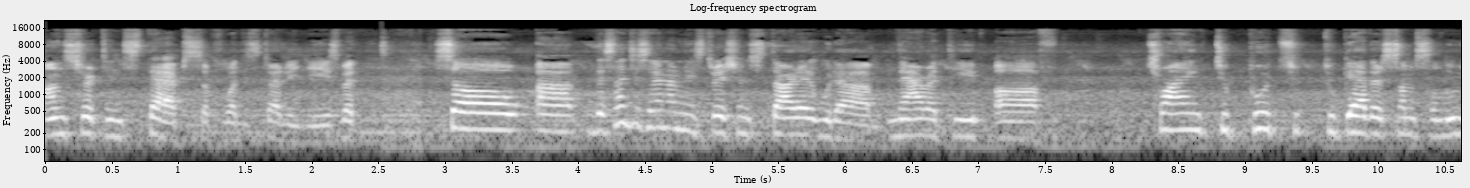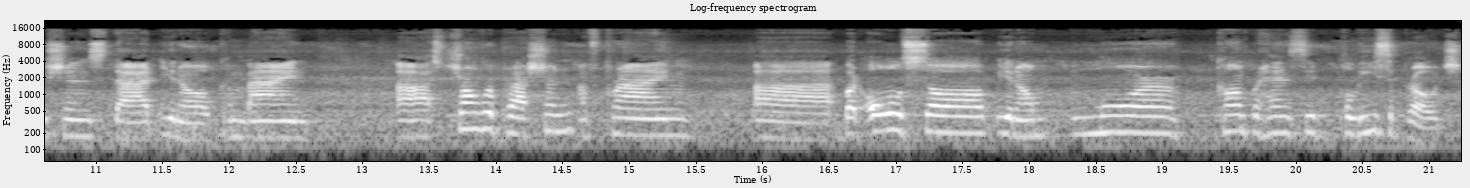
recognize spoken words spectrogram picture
uncertain steps of what the strategy is, but so uh, the Sanchez administration started with a narrative of trying to put together some solutions that you know combine uh, strong repression of crime, uh, but also you know more comprehensive police approach.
